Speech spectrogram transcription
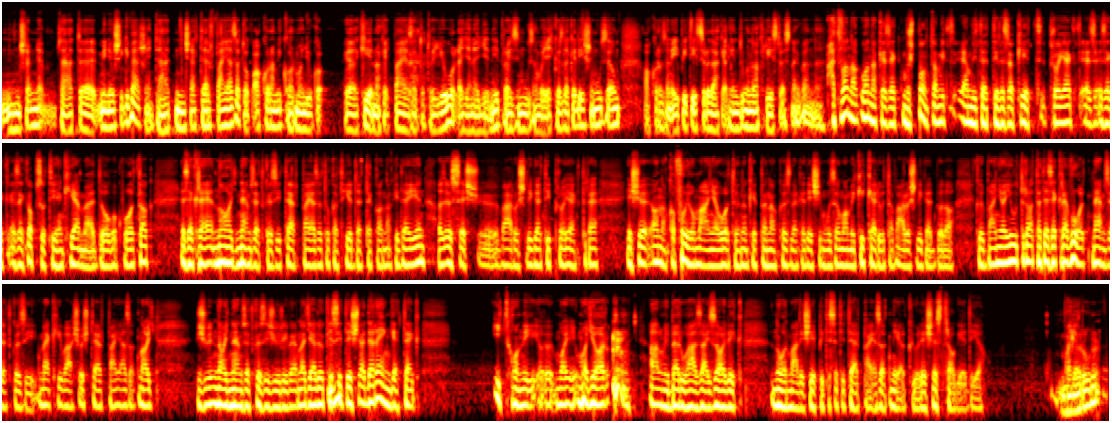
nincsen tehát minőségi verseny, tehát nincsenek tervpályázatok? Akkor, amikor mondjuk kiírnak egy pályázatot, hogy jó, legyen egy néprajzi múzeum vagy egy közlekedési múzeum, akkor azon építészirodák elindulnak, részt vesznek benne? Hát vannak, vannak ezek, most pont amit említettél, ez a két projekt, ez, ezek, ezek abszolút ilyen kiemelt dolgok voltak. Ezekre nagy nemzetközi tervpályázatokat hirdettek annak idején, az összes Városligeti projektre, és annak a folyamánya volt tulajdonképpen a közlekedési múzeum, ami kikerült a Városligetből a Kőbányai útra, tehát ezekre volt nemzetközi meghívásos tervpályázat, pályázat nagy, zsű, nagy nemzetközi zsűrivel, nagy előkészítéssel, de rengeteg itthoni magyar állami beruházás zajlik normális építészeti tervpályázat nélkül, és ez tragédia. Magyarul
